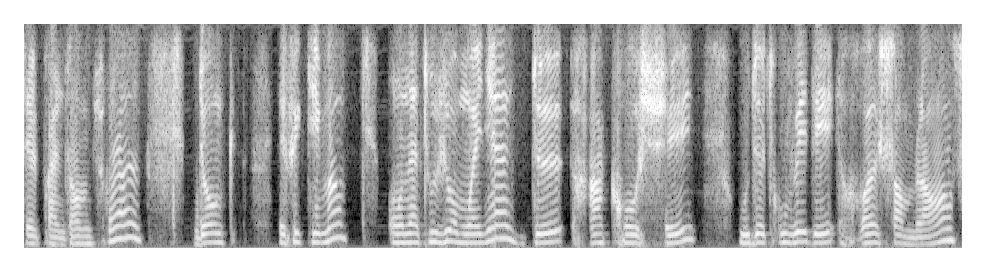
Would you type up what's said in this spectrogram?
c'est le printemps de. Donc, effectivement, on a toujours moyen de raccrocher ou de trouver des ressemblances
